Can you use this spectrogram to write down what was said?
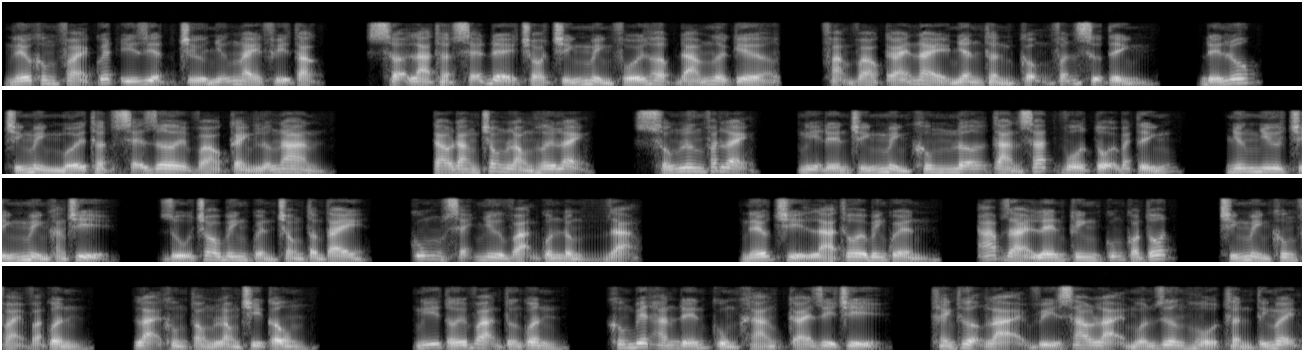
nếu không phải quyết ý diệt trừ những này phỉ tặc, sợ là thật sẽ để cho chính mình phối hợp đám người kia, phạm vào cái này nhân thần cộng vẫn sự tình, đến lúc chính mình mới thật sẽ rơi vào cảnh lưỡng nan. Cao đăng trong lòng hơi lạnh, sống lưng phát lạnh, nghĩ đến chính mình không nỡ tàn sát vô tội bách tính, nhưng như chính mình kháng chỉ, dù cho binh quyền trong tầm tay, cũng sẽ như vạn quân đồng dạng nếu chỉ là thôi binh quyền, áp giải lên kinh cũng có tốt, chính mình không phải vạn quân, lại không tòng lòng chi công. Nghĩ tới vạn tướng quân, không biết hắn đến cùng kháng cái gì chỉ, thánh thượng lại vì sao lại muốn dương hổ thần tính mệnh,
